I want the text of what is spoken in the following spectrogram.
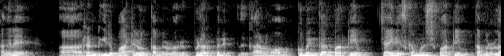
അങ്ങനെ രണ്ട് ഇരു പാർട്ടികളും തമ്മിലുള്ള ഒരു പിളർപ്പിന് ഇത് കാരണമാവുന്നു. കുമിങ്താങ് പാർട്ടിയും ചൈനീസ് കമ്മ്യൂണിസ്റ്റ് പാർട്ടിയും തമ്മിലുള്ള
